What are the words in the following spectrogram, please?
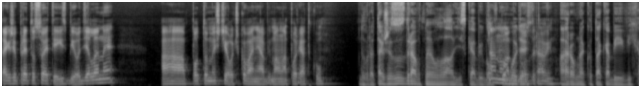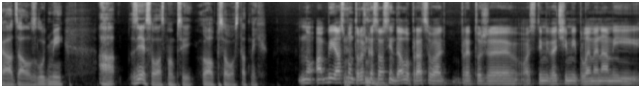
Takže preto sú aj tie izby oddelené a potom ešte očkovanie, aby mal na poriadku. Dobre, takže zo zdravotného hľadiska, aby bol ano, v pohode a rovnako tak, aby vychádzal s ľuďmi a zniesol aspoň psi, psov ostatných. No, aby aspoň troška sa s ním dalo pracovať, pretože aj s tými väčšími plemenami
